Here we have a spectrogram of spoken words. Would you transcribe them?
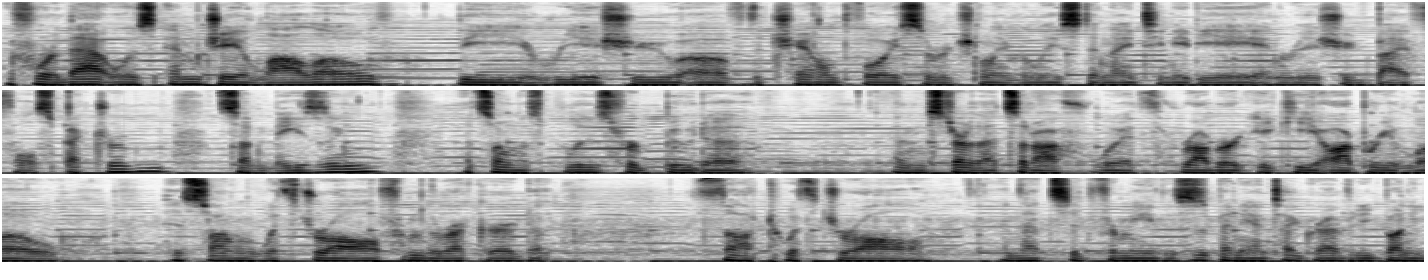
Before that was MJ Lallo, the reissue of The Channeled Voice, originally released in 1988 and reissued by Full Spectrum. It's amazing. That song was Blues for Buddha. And started that set off with Robert Aiki Aubrey Lowe, his song Withdrawal from the record Thought Withdrawal. And that's it for me. This has been Anti Gravity Bunny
